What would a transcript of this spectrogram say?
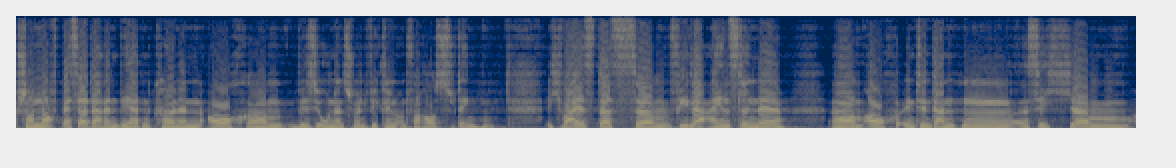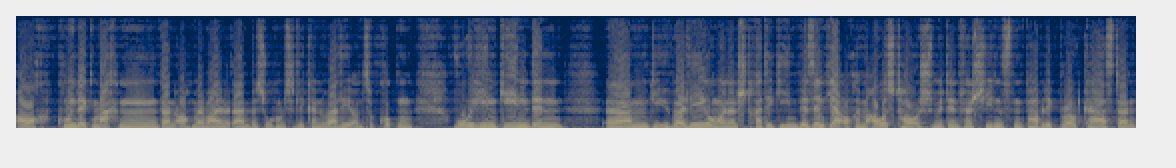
schon noch besser darin werden können, auch ähm, Visionen zu entwickeln und vorauszudenken. Ich weiß, dass ähm, viele einzelne ähm, auch Intendanten sich ähm, auch kundig machen, dann auch mal mit einem Besuch im Silicon Valley und zu gucken, wohin gehen denn ähm, die Überlegungen und Strategien. Wir sind ja auch im Austausch mit den verschiedensten Public Broadcastern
